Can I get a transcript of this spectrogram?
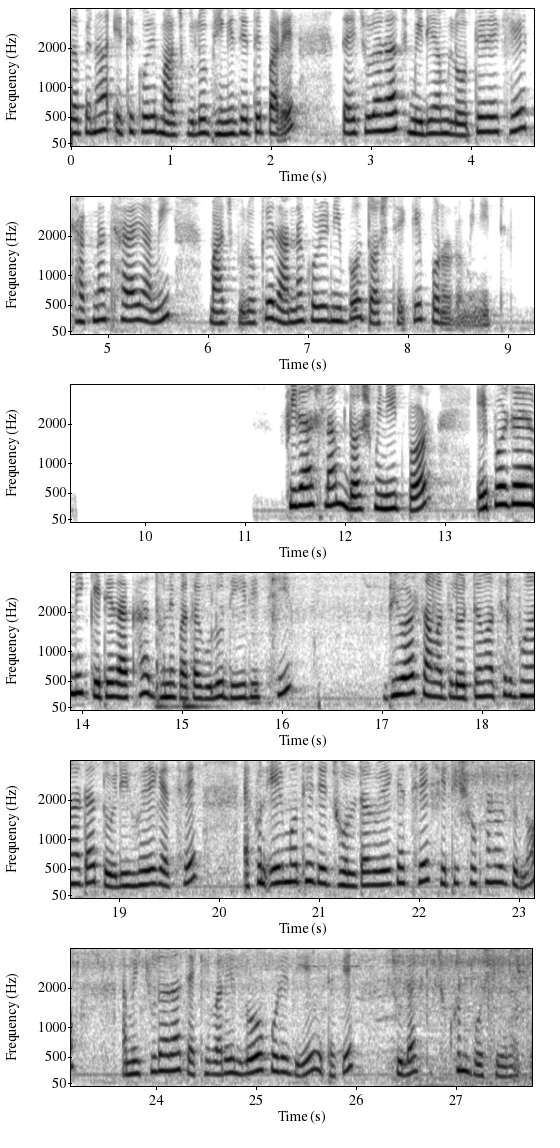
যাবে না। এতে করে মাছগুলো ভেঙে যেতে পারে। তাই চুলার আঁচ মিডিয়াম লোতে রেখে ঢাকনা ছাড়াই আমি মাছগুলোকে রান্না করে নিব দশ থেকে পনেরো মিনিট। ফিরে আসলাম দশ মিনিট পর। এ পর্যায়ে আমি কেটে রাখা ধনে পাতাগুলো দিয়ে দিচ্ছি। ভিউয়ার্স, আমাদের লোট্টা মাছের ভুনাটা তৈরি হয়ে গেছে। এখন এর মধ্যে যে ঝোলটা রয়ে গেছে, সেটি শুকানোর জন্য আমি চুলার আঁচ একেবারে লো করে দিয়ে এটাকে চুলায় কিছুক্ষণ বসিয়ে রাখব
